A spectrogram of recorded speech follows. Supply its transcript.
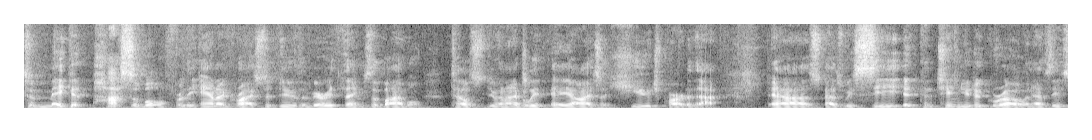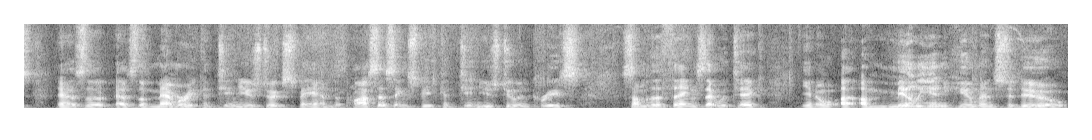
to make it possible for the Antichrist to do the very things the Bible tells us to do. And I believe AI is a huge part of that. As, as we see it continue to grow and as these as the as the memory continues to expand, the processing speed continues to increase, some of the things that would take you know, a, a million humans to do,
